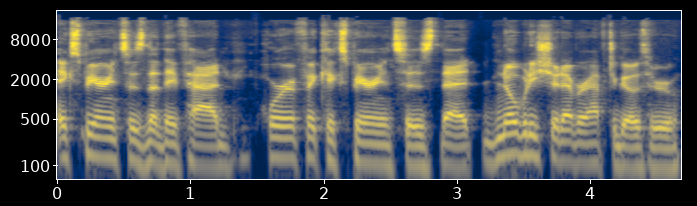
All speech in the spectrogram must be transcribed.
experiences that they've had, horrific experiences that nobody should ever have to go through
